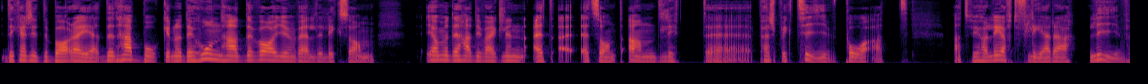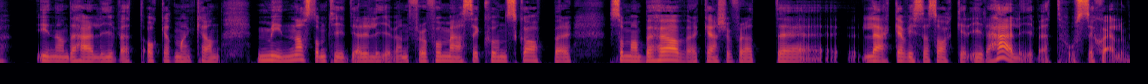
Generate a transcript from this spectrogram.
det kanske inte bara är... Den här boken och det hon hade var ju en väldigt liksom ja men det hade ju verkligen ett, ett sånt andligt eh, perspektiv på att, att vi har levt flera liv innan det här livet och att man kan minnas de tidigare liven för att få med sig kunskaper som man behöver kanske för att eh, läka vissa saker i det här livet hos sig själv.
